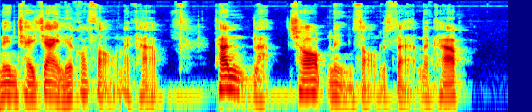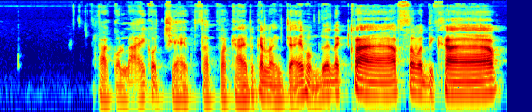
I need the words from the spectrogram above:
เน้นใช้ใจเลือกข้อสองนะครับ ท่านละชอบหนึ่งสองหรือสามนะครับฝากกดไลค์กดแชร์กด subscribe เป็นกำลังใจให้ผมด้วยนะครับ สวัสดีครับ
